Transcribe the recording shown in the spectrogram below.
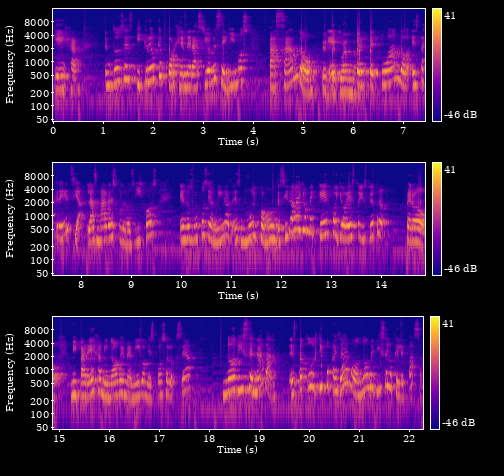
quejan. Entonces, y creo que por generaciones seguimos pasando, perpetuando. Eh, perpetuando esta creencia. Las madres con los hijos, en los grupos de amigas es muy común decir, ay, yo me quejo, yo esto, yo estoy otro, pero mi pareja, mi novio, mi amigo, mi esposo, lo que sea, no dice nada, está todo el tiempo callado, no me dice lo que le pasa.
